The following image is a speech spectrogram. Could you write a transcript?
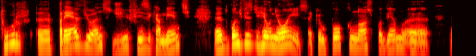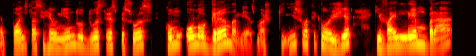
tour uh, prévio antes de ir fisicamente. Uh, do ponto de vista de reuniões, é que um pouco nós podemos, uh, pode estar se reunindo duas, três pessoas como holograma mesmo. Acho que isso é uma tecnologia que vai lembrar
